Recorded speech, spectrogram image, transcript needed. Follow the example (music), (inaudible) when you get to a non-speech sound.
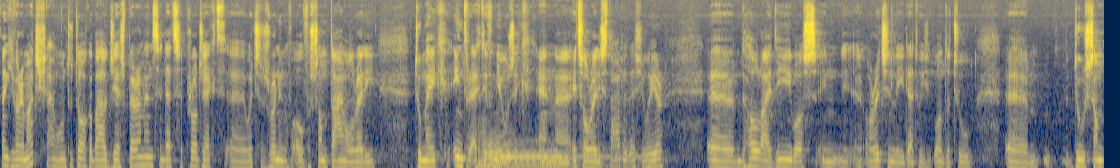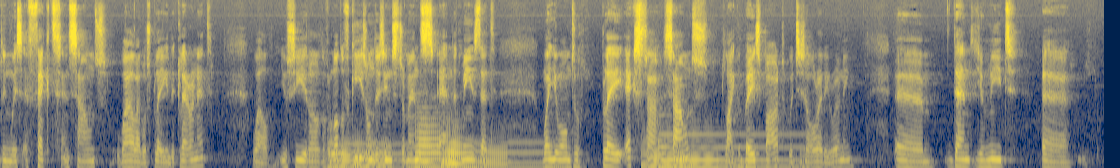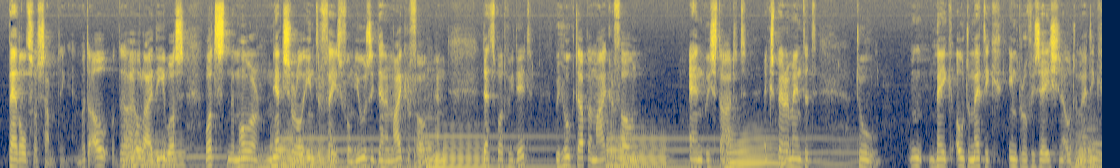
Thank you very much. I want to talk about Jazzperiments, and that's a project uh, which is running over some time already to make interactive music. And uh, it's already started, as you hear. Uh, the whole idea was in, uh, originally that we wanted to um, do something with effects and sounds while I was playing the clarinet. Well, you see a lot of, a lot of keys on these instruments, and it means that when you want to play extra sounds, like a bass part, which is already running, um, then you need uh, pedals or something. But all, the whole idea was, what's the more natural interface for music than a microphone? And that's what we did. We hooked up a microphone and we started, experimented to make automatic improvisation, automatic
